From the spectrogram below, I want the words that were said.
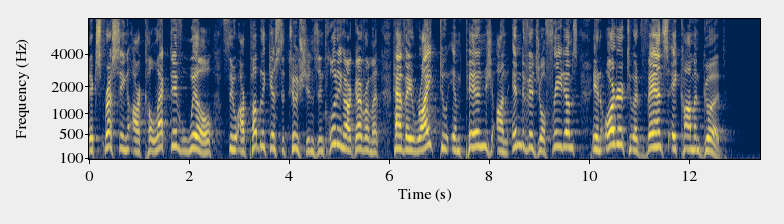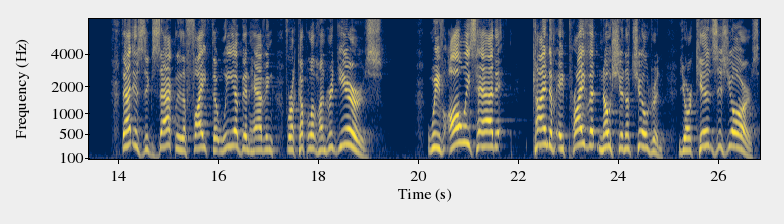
expressing our collective will through our public institutions, including our government, have a right to impinge on individual freedoms in order to advance a common good. That is exactly the fight that we have been having for a couple of hundred years. We've always had kind of a private notion of children. Your kids is yours,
